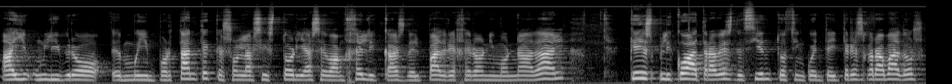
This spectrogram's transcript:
Hay un libro eh, muy importante que son las historias evangélicas del padre Jerónimo Nadal, que explicó a través de 153 grabados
